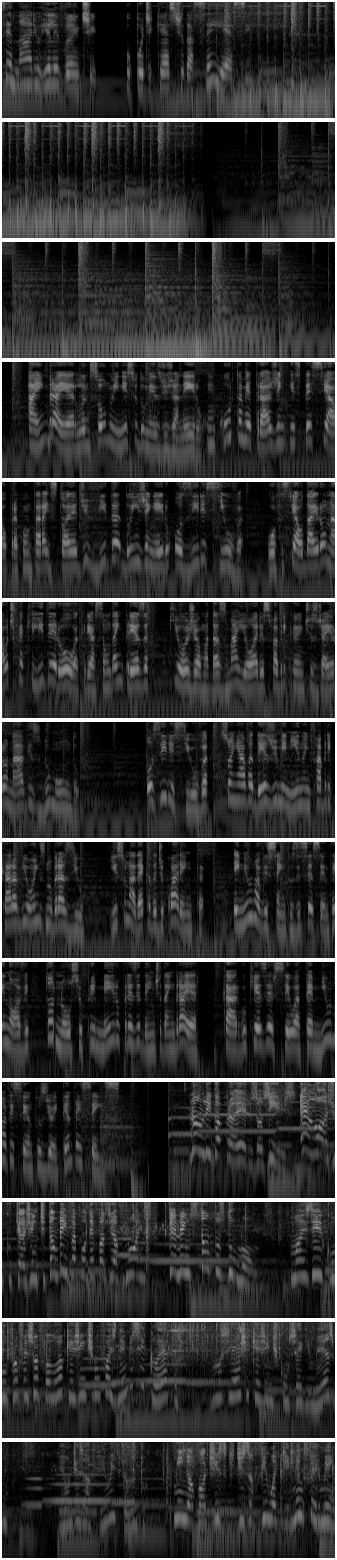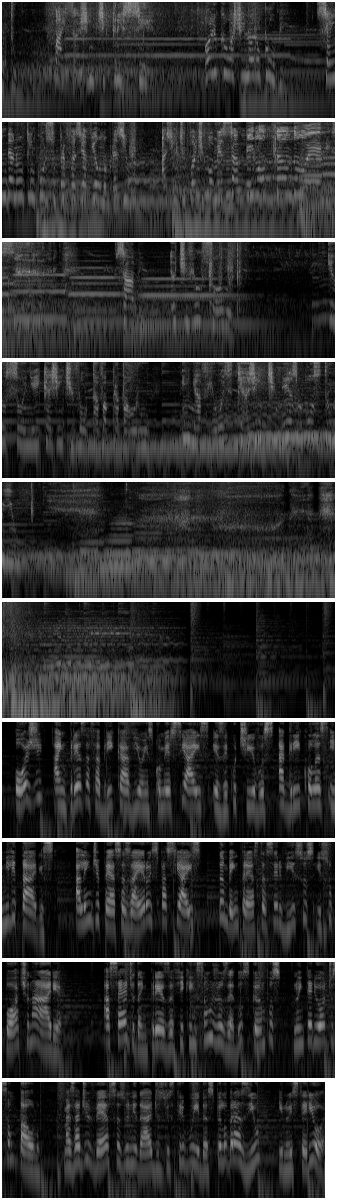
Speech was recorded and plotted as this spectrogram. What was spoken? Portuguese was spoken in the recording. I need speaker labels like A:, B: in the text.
A: Cenário Relevante, o podcast da CIS. A Embraer lançou no início do mês de janeiro um curta-metragem especial para contar a história de vida do engenheiro Osiris Silva, o oficial da aeronáutica que liderou a criação da empresa que hoje é uma das maiores fabricantes de aeronaves do mundo. Osiris Silva sonhava desde menino em fabricar aviões no Brasil, isso na década de 40. Em 1969, tornou-se o primeiro presidente da Embraer, cargo que exerceu até 1986.
B: Não liga para eles, Osiris. É lógico que a gente também vai poder fazer aviões que nem Santos Dumont.
C: Mas, Ico, o professor falou que a gente não faz nem bicicleta. Você acha que a gente consegue mesmo? É um desafio e tanto.
B: Minha avó diz que desafio é que nem fermento. Faz a gente crescer. Olha o que eu achei no aeroclube. Se ainda não tem curso para fazer avião no Brasil, a gente pode começar pilotando eles. Sabe, eu tive um sonho. Eu sonhei que a gente voltava para Bauru em aviões que a gente mesmo construiu.
A: Hoje, a empresa fabrica aviões comerciais, executivos, agrícolas e militares, além de peças aeroespaciais, também presta serviços e suporte na área. A sede da empresa fica em São José dos Campos, no interior de São Paulo, mas há diversas unidades distribuídas pelo Brasil e no exterior.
